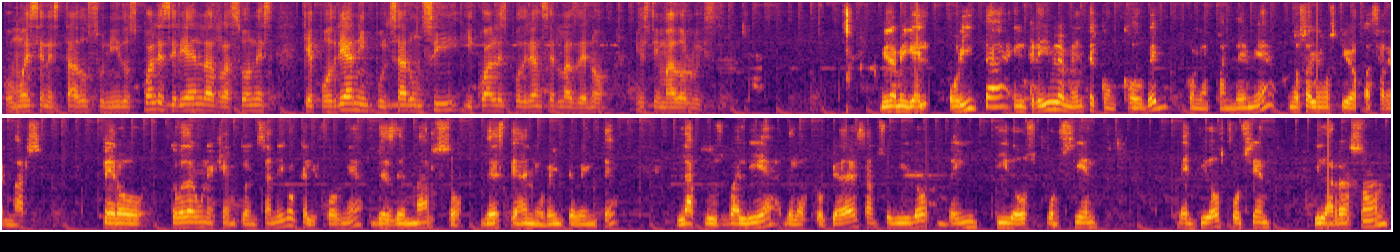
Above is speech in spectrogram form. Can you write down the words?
como es en Estados Unidos? ¿Cuáles serían las razones que podrían impulsar un sí y cuáles podrían ser las de no, mi estimado Luis? Mira, Miguel, ahorita increíblemente con COVID, con la pandemia, no sabíamos qué iba a pasar en marzo. Pero te voy a dar un ejemplo. En San Diego, California, desde marzo de este año 2020, la plusvalía de las propiedades han subido 22%. 22%. Y la razón,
